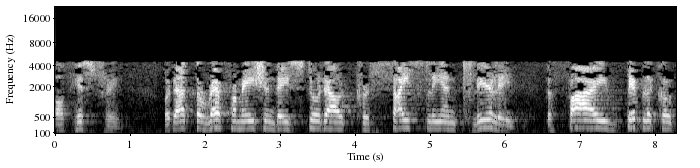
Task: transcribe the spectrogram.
of history. But at the Reformation they stood out precisely and clearly the five biblical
